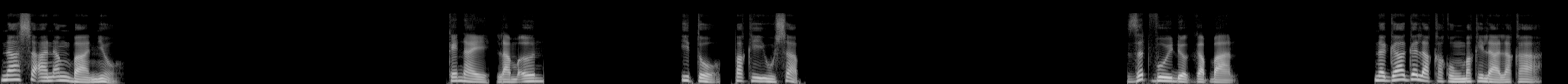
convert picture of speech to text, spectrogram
Nasaan ang banyo? Cái này, làm ơn. Ito, pakiusap. Rất vui được gặp bạn. Nagagalak akong makilala ka.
